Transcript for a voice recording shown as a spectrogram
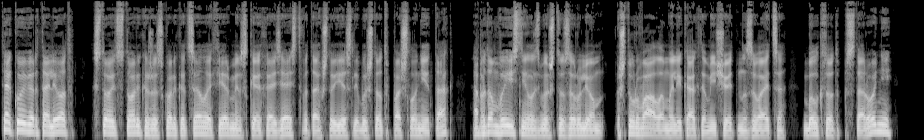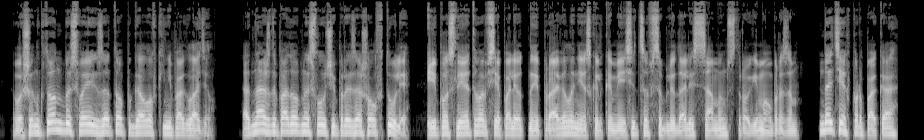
Такой вертолет стоит столько же, сколько целое фермерское хозяйство, так что если бы что-то пошло не так, а потом выяснилось бы, что за рулем, штурвалом или как там еще это называется, был кто-то посторонний, Вашингтон бы своих зато по головке не погладил. Однажды подобный случай произошел в Туле, и после этого все полетные правила несколько месяцев соблюдались самым строгим образом, до тех пор, пока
